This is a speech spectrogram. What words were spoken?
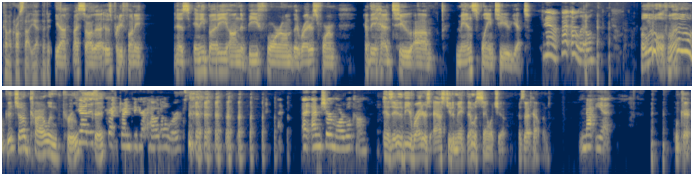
come across that yet, but it- yeah, I saw that. It was pretty funny. Has anybody on the Bee forum, the writers forum, have they had to um, mansplain to you yet? Yeah, a, a little. a little. Well, good job, Kyle and crew. Yeah, just okay. try, trying to figure out how it all works. I, I'm sure more will come. Has any of the Bee writers asked you to make them a sandwich yet? Has that happened? Not yet. okay,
